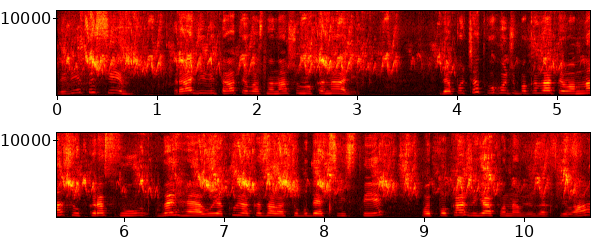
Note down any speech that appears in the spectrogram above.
Привіт усім! Раді вітати вас на нашому каналі. Для початку хочу показати вам нашу красу вегелу, яку я казала, що буде цвісти. От покажу, як вона вже зацвіла.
